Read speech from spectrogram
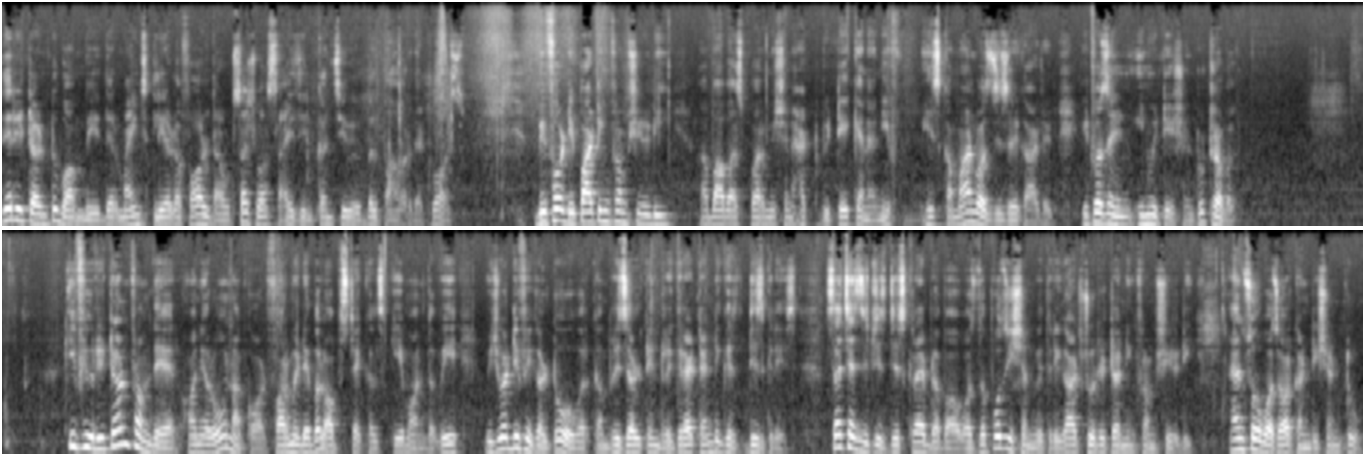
they returned to Bombay, their minds cleared of all doubt. Such was Sai's inconceivable power that was. Before departing from Shirdi, Baba's permission had to be taken, and if his command was disregarded, it was an invitation to trouble. If you returned from there on your own accord, formidable obstacles came on the way which were difficult to overcome, result in regret and disgrace. Such as it is described above was the position with regards to returning from Shirdi, and so was our condition too.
